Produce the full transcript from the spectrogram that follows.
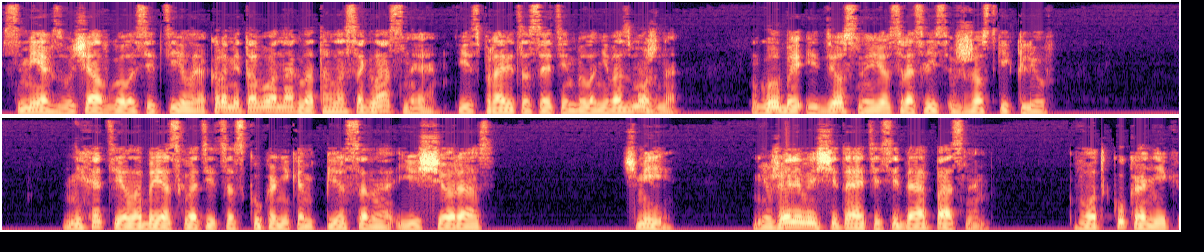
Смех звучал в голосе Тилы, а кроме того она глотала согласные, и справиться с этим было невозможно. Губы и десны ее срослись в жесткий клюв. Не хотела бы я схватиться с кукольником Пирсона еще раз. Чми, неужели вы считаете себя опасным? Вот кукольник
